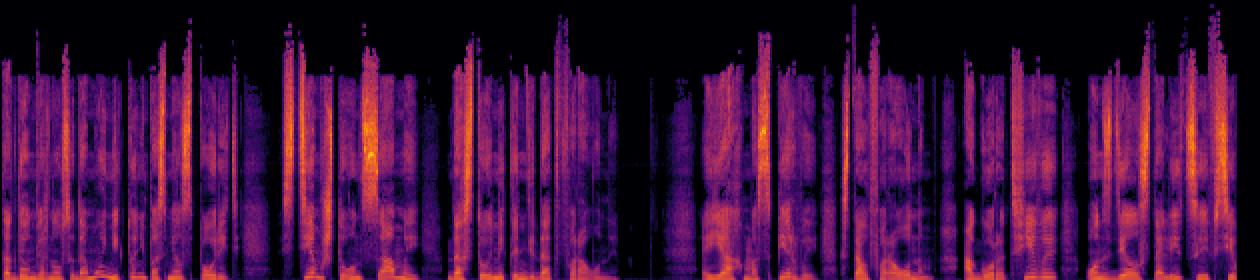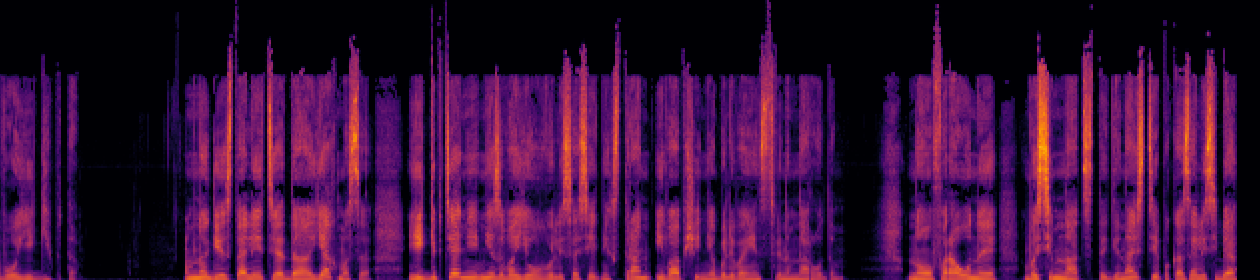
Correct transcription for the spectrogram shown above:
Когда он вернулся домой, никто не посмел спорить с тем, что он самый достойный кандидат в фараоны. Яхмас I стал фараоном, а город Фивы он сделал столицей всего Египта. Многие столетия до Яхмаса египтяне не завоевывали соседних стран и вообще не были воинственным народом. Но фараоны XVIII династии показали себя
